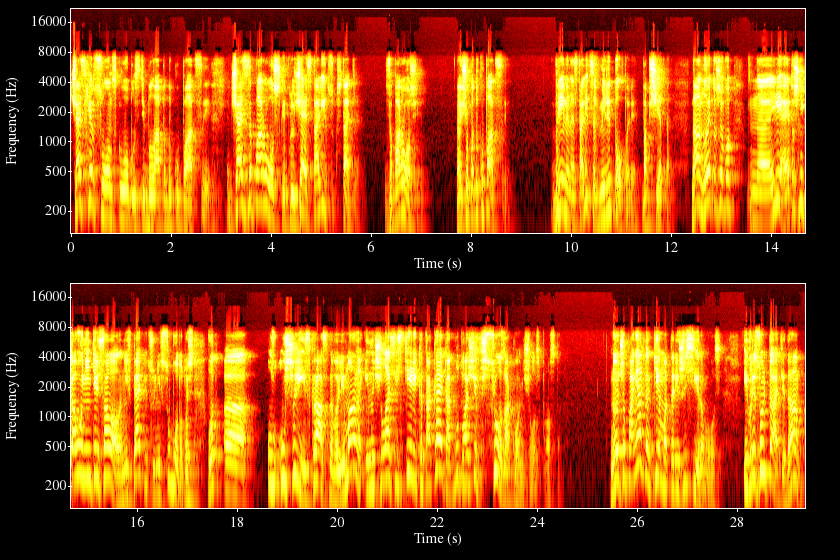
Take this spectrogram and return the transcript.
Часть Херсонской области была под оккупацией, часть Запорожской, включая столицу, кстати, Запорожье, она еще под оккупацией. Временная столица в Мелитополе, вообще-то. Да, но это же вот, э, Илья, это же никого не интересовало ни в пятницу, ни в субботу. То есть вот э, ушли из Красного Лимана, и началась истерика такая, как будто вообще все закончилось просто. Но это же понятно, кем это режиссировалось. И в результате, да,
